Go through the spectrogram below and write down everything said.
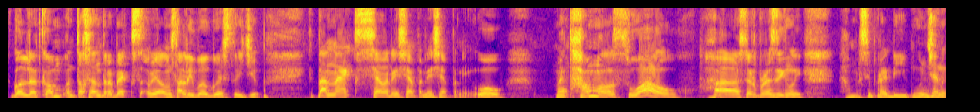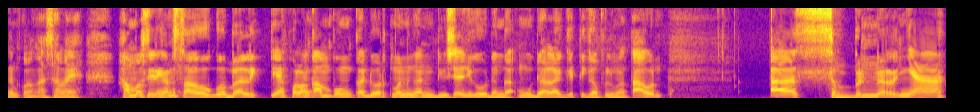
Goal.com untuk center back William Saliba gue setuju. Kita next siapa nih siapa nih siapa nih? Wow, Matt Hummels, wow, uh, surprisingly, Hummels sih pernah di Munchen kan kalau nggak salah ya. Hummels ini kan setahu gue balik ya pulang kampung ke Dortmund dengan di usia juga udah nggak muda lagi, 35 tahun. Uh, Sebenarnya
